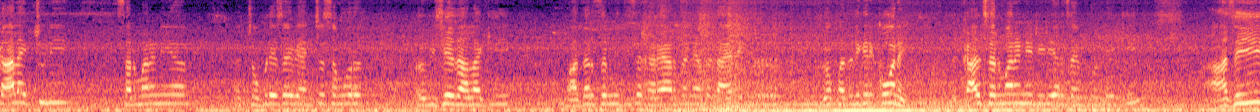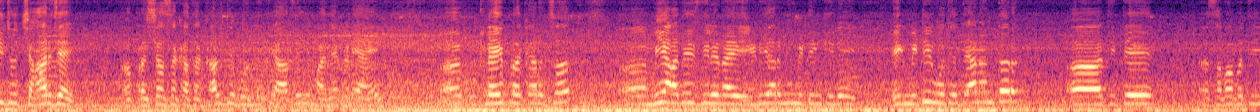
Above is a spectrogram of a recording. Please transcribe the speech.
काल ॲक्च्युली सन्माननीय चोपडे साहेब यांच्यासमोर विषय झाला की बाजार समितीचं खऱ्या अर्थाने आता डायरेक्टर किंवा पदाधिकारी कोण आहे? काल सन्माननीय डी डी आर साहेब बोलले की आजही जो चार्ज आहे प्रशासकाचा काल ते बोलले की आजही माझ्याकडे आहे. कुठल्याही प्रकारचं मी आदेश दिले नाही. ई डी आरनी मिटिंग केली आहे. एक मिटिंग होते. त्यानंतर तिथे सभापती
